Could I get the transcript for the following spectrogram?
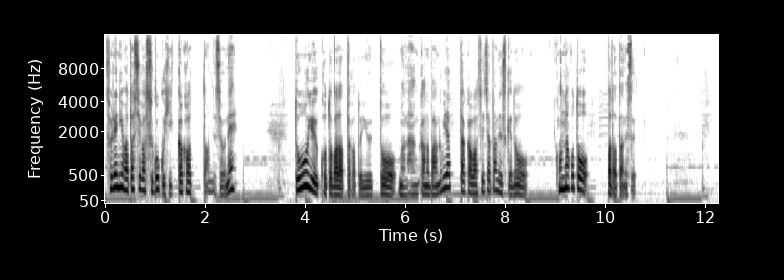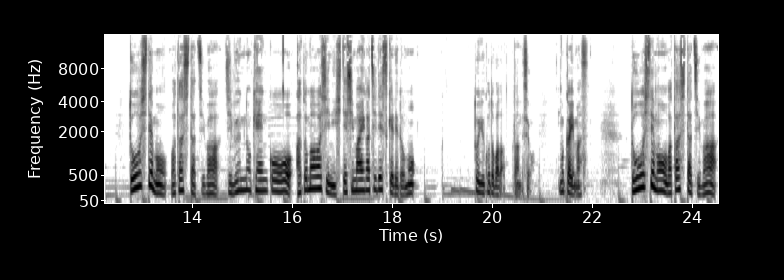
それに私はすごく引っかかったんですよね。どういう言葉だったかというとまあなんかの番組だったか忘れちゃったんですけどこんな言葉だったんですどうしても私たちは自分の健康を後回しにしてしまいがちですけれどもという言葉だったんですよ。もう一回言います。どうしても私たちは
